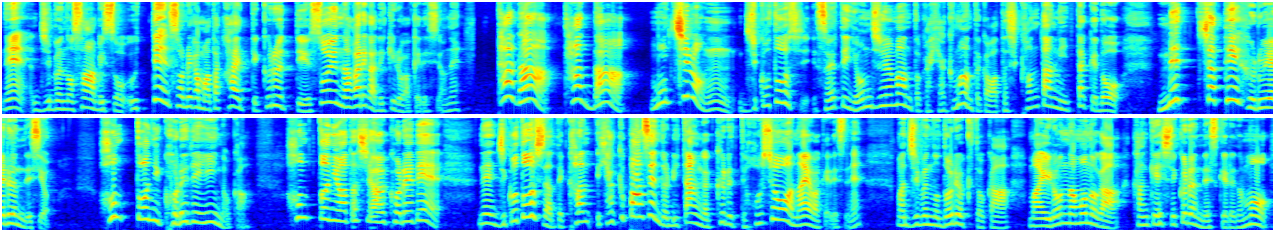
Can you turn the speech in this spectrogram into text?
ね、自分のサービスを売って、それがまた返ってくるっていう、そういう流れができるわけですよね。ただ、ただ、もちろん自己投資、そうやって40万とか100万とか私簡単に言ったけど、めっちゃ手震えるんですよ。本当にこれでいいのか？本当に私はこれでね、自己投資だって100%リターンが来るって保証はないわけですね。まあ自分の努力とか、まあいろんなものが関係してくるんですけれども、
